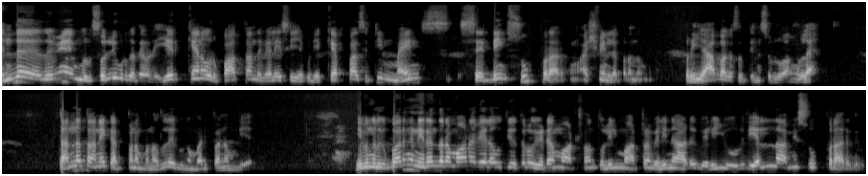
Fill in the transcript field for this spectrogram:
எந்த இதுவுமே உங்களுக்கு சொல்லிக் கொடுக்க தேவையில்லை. இயற்கையான ஒரு பார்த்தா அந்த வேலையை செய்யக்கூடிய கெப்பாசிட்டி மைண்ட் செட்டிங் சூப்பரா இருக்கும். அஸ்வினில் பிறந்தவங்க. ஒரு யாபக சக்தின்னு சொல்லுவாங்கல்ல. தன்னைத்தானே கற்பனை பண்ணதுல இவங்க மாதிரி பண்ண முடியாது. இவங்களுக்கு பாருங்க நிரந்தரமான வேலை உத்தியோகத்தில் இடமாற்றம் தொழில் மாற்றம் வெளிநாடு வெளியூர் இது எல்லாமே சூப்பரா இருக்குது.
